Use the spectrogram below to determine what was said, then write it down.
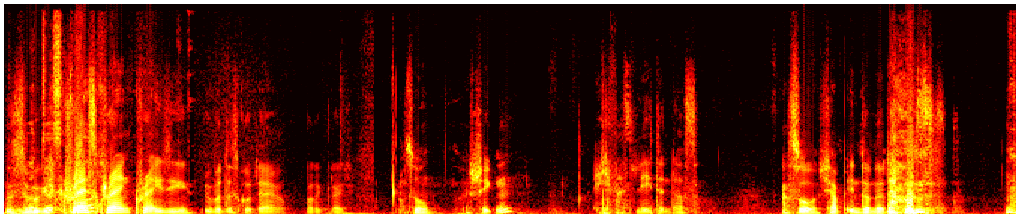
Das ist Über wirklich crash, crank, crazy. Über Discord, ja, ja. Warte gleich. So, schicken. Ey, was lädt denn das? Ach so, ich habe Internet aus.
